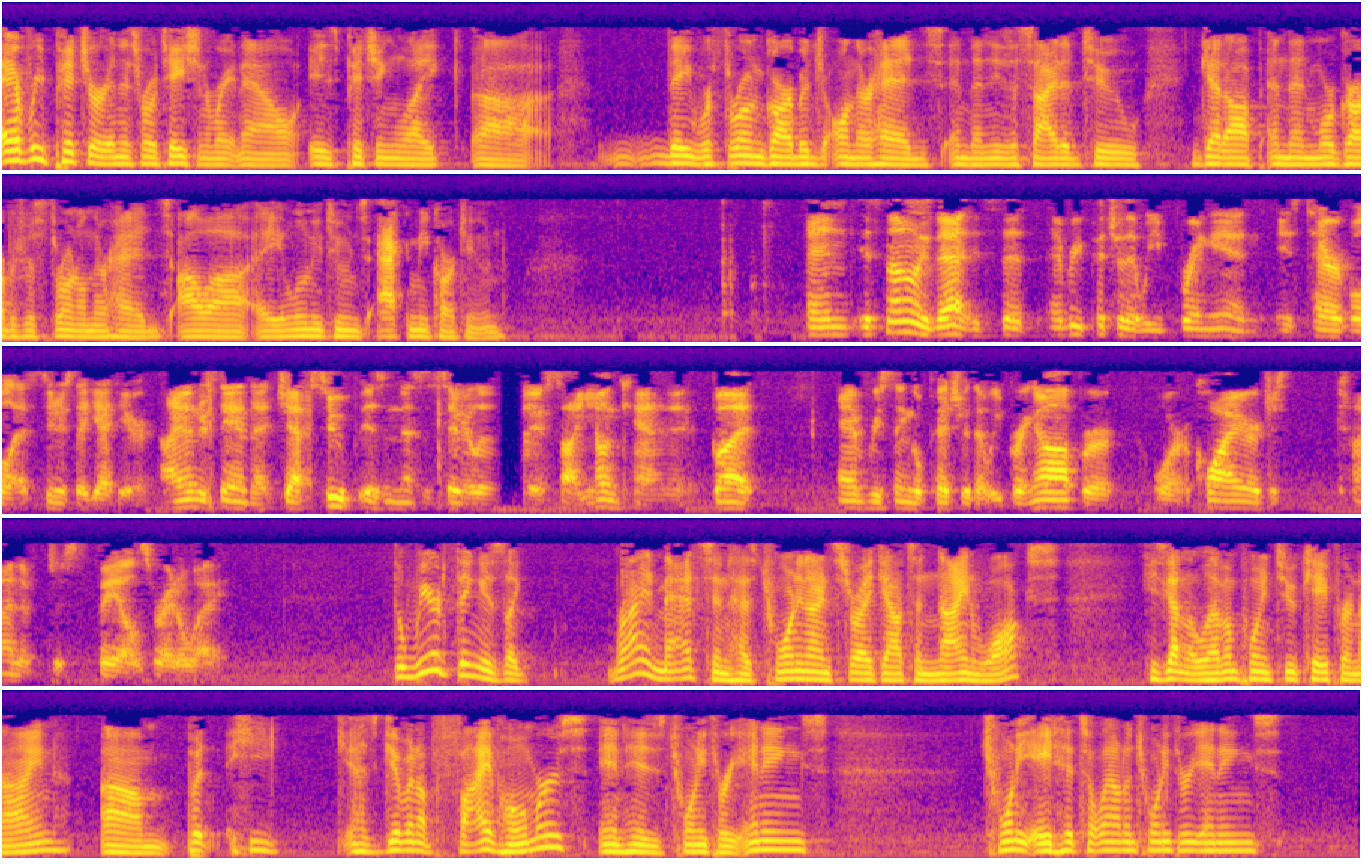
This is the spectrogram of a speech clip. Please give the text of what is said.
every pitcher in this rotation right now is pitching like uh, they were thrown garbage on their heads, and then they decided to get up, and then more garbage was thrown on their heads, a la a Looney Tunes Acme cartoon. And it's not only that; it's that every pitcher that we bring in is terrible as soon as they get here. I understand that Jeff Soup isn't necessarily a Cy Young candidate, but every single pitcher that we bring up or or acquire just kind of just fails right away. The weird thing is like Ryan Madson has 29 strikeouts and nine walks. He's got an 11.2 K per nine, um, but he has given up five homers in his 23 innings. 28 hits allowed in 23 innings.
